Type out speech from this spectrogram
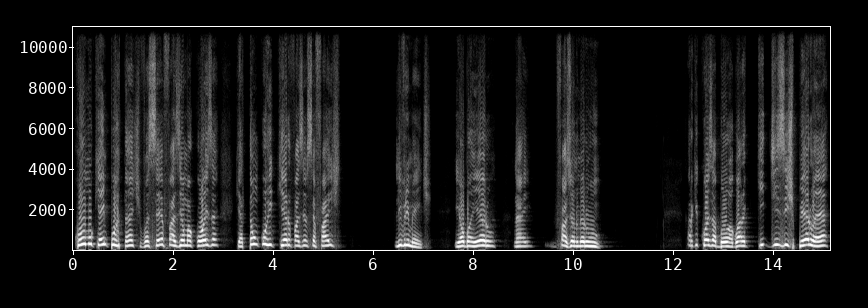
como que é importante você fazer uma coisa que é tão corriqueiro fazer, você faz livremente. Ir ao banheiro, né? Fazer o número um. Cara, que coisa boa. Agora, que desespero é.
